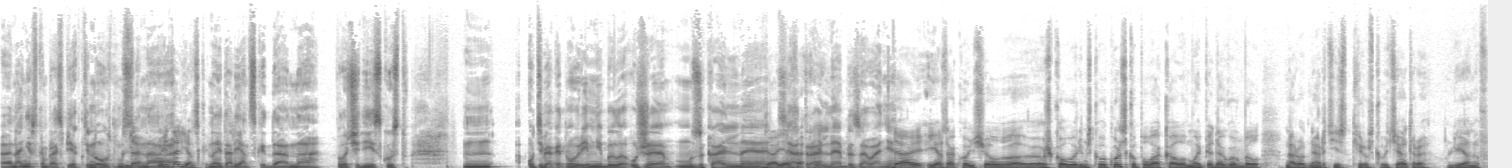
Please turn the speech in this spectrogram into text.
Э, На Невском проспекте. Ну, в смысле, Да, на... на Итальянской. На итальянской, да, на площади искусств. У тебя к этому времени было уже музыкальное, Да, я театральное образование? Да, я закончил э, школу римского Корского по вокалу. Мой педагог был народный артист Кировского театра Ульянов.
